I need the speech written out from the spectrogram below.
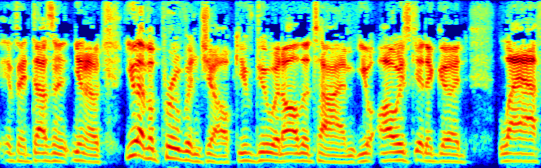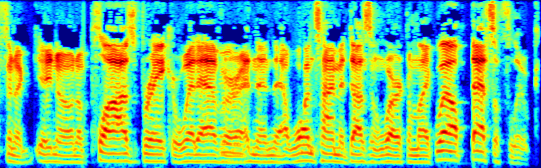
if it doesn't, you know, you have a proven joke, you do it all the time, you always get a good laugh and a, you know, an applause break or whatever. Mhm. And then that one time it doesn't work. I'm like, well, that's a fluke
